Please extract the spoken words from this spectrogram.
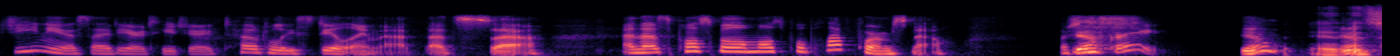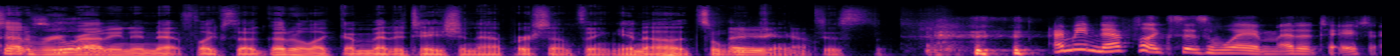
genius idea, TJ. Totally stealing that. That's, uh, and that's possible on multiple platforms now, which yes. is great. Yeah. yeah Instead absolutely. of rerouting to Netflix, though, go to like a meditation app or something. You know, it's a there weekend. Just. I mean, Netflix is a way of meditating.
